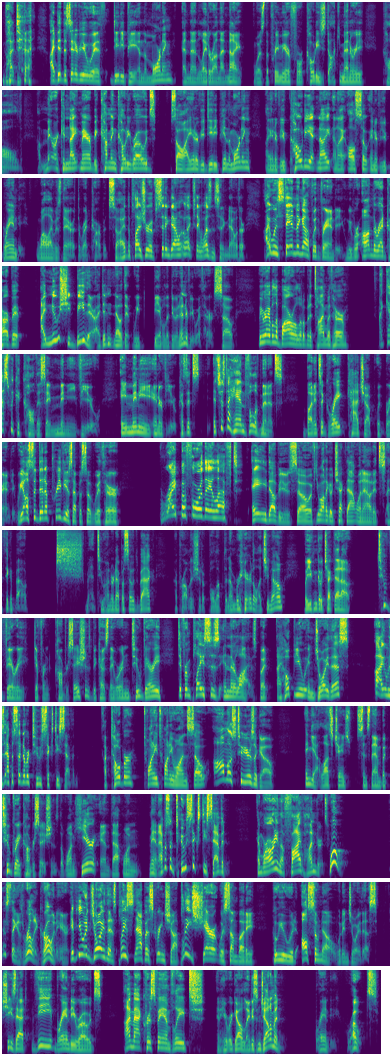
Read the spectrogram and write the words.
But I did this interview with DDP in the morning. And then later on that night was the premiere for Cody's documentary called American Nightmare Becoming Cody Rhodes. So I interviewed DDP in the morning. I interviewed Cody at night, and I also interviewed Brandi while I was there at the red carpet. So I had the pleasure of sitting down with, well, actually, I wasn't sitting down with her. I was standing up with Brandi. We were on the red carpet. I knew she'd be there. I didn't know that we'd be able to do an interview with her. So we were able to borrow a little bit of time with her. I guess we could call this a mini view, a mini interview, because it's it's just a handful of minutes, but it's a great catch up with Brandi. We also did a previous episode with her right before they left AEW. So if you want to go check that one out, it's I think about man 200 episodes back. I probably should have pulled up the number here to let you know, but you can go check that out. Two very different conversations because they were in two very different places in their lives. But I hope you enjoy this. Uh, it was episode number 267, October 2021. So almost two years ago. And yeah, lots changed since then, but two great conversations. The one here and that one, man, episode 267. And we're already in the 500s. Woo! This thing is really growing here. If you enjoy this, please snap a screenshot. Please share it with somebody who you would also know would enjoy this. She's at the Brandi Rhodes. I'm at Chris Van Vliet. And here we go, ladies and gentlemen. Brandi Rhodes.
